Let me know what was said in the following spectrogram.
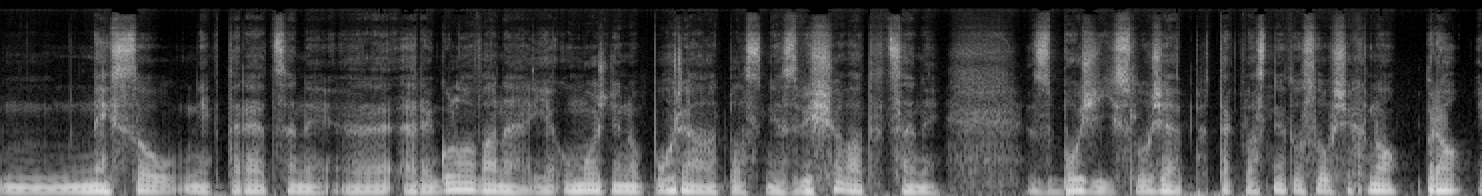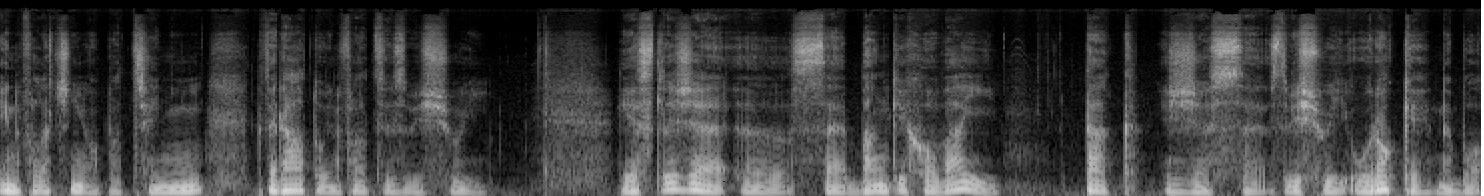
nejsou některé ceny regulované, je umožněno pořád vlastně zvyšovat ceny zboží, služeb, tak vlastně to jsou všechno pro inflační opatření, která tu inflaci zvyšují. Jestliže e, se banky chovají tak, že se zvyšují úroky nebo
